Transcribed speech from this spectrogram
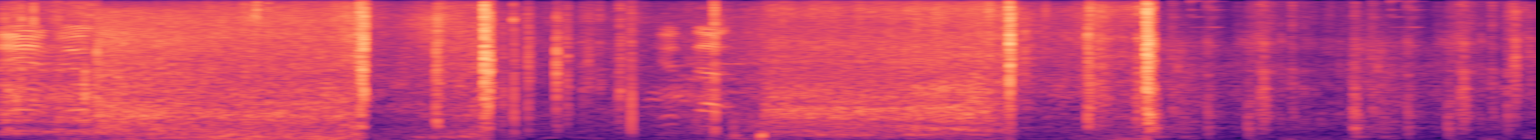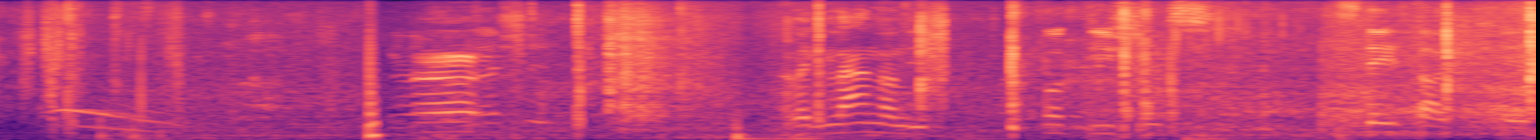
Damn, dude. Get that. That shit. I like land on these. Fuck these shits. Stay talking shit.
